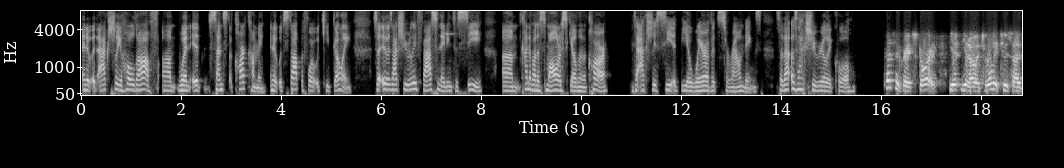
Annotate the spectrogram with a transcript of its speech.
and it would actually hold off um, when it sensed a car coming and it would stop before it would keep going. So it was actually really fascinating to see um, kind of on a smaller scale than a car to actually see it be aware of its surroundings. So that was actually really cool. That's a great story. You, you know, it's really two sides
